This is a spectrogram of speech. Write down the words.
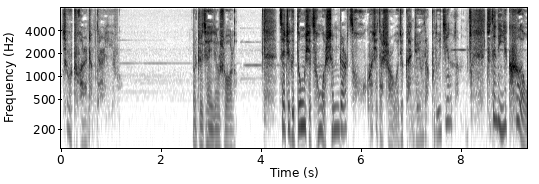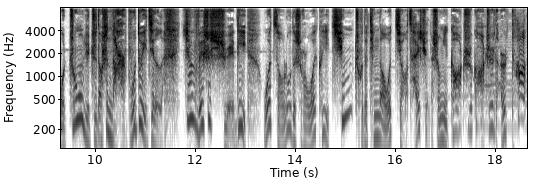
就穿了这么点衣服。我之前已经说了。在这个东西从我身边走过去的时候，我就感觉有点不对劲了。就在那一刻，我终于知道是哪儿不对劲了，因为是雪地。我走路的时候，我也可以清楚的听到我脚踩雪的声音，嘎吱嘎吱的。而他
